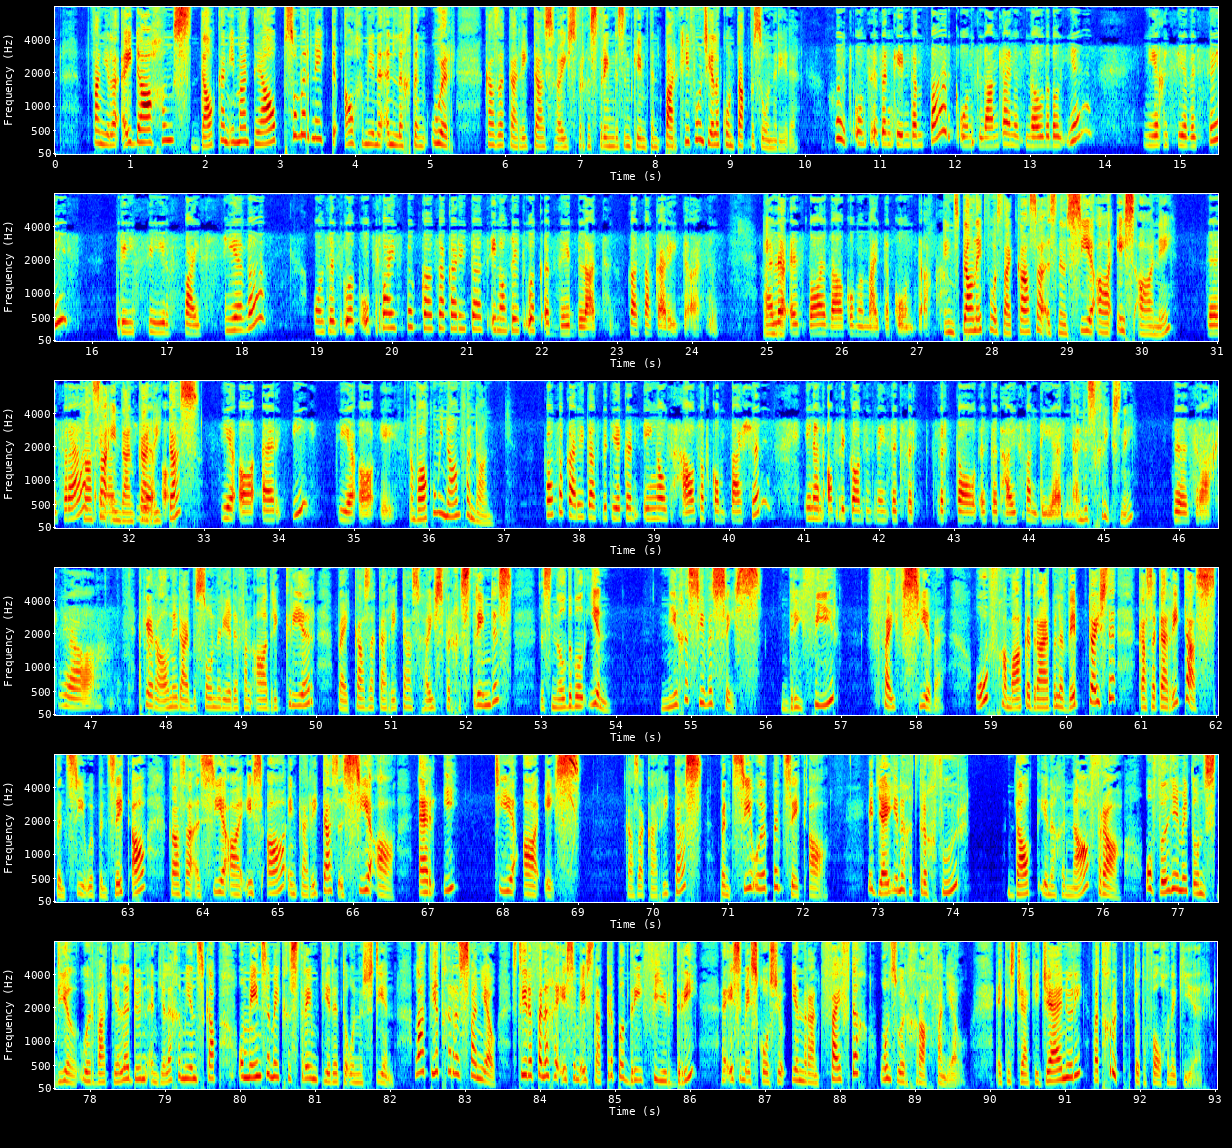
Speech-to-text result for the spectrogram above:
van julle uitdagings, dalk kan iemand help sommer net algemene inligting oor Casa Caritas huis vir gestremdes in Kempton Park. Gee vir ons julle kontakbesonderhede. Goed, ons is in Kempton Park. Ons landlyn is 011 976 3457. Ons is ook op Facebook Casa Caritas en ons het ook 'n webblad Casa Caritas. Hulle is baie welkom om my te kontak. En spel net vir ons, daai Casa is nou C A S A, né? Dis reg. Casa en dan Caritas. C A R I T A S. En waar kom die naam vandaan? Casa Caritas beteken Engels House of Compassion en in Afrikaans as mense dit ver, vertaal is dit huis van deernis. En dis Grieks, né? Dis reg. Ja. Ek herhaal net daai besonderhede van Adri Kreer by Casa Caritas huis vir gestremdes. Dis 011 976 3457 of gemaak 'n draai op hulle webtuiste casacaritas.co.za. Casa is C A S A en Caritas is C A R I T A S. casacaritas.co.za. Het jy enige terugvoer? Dalk enige navraag of wil jy met ons deel oor wat jy doen in jou gemeenskap om mense met gestremthede te ondersteun? Laat weet gerus van jou. Stuur 'n vinnige SMS na 3343. 'n SMS kos jou R1.50. Ons hoor graag van jou. Ek is Jackie January wat groet tot 'n volgende keer.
